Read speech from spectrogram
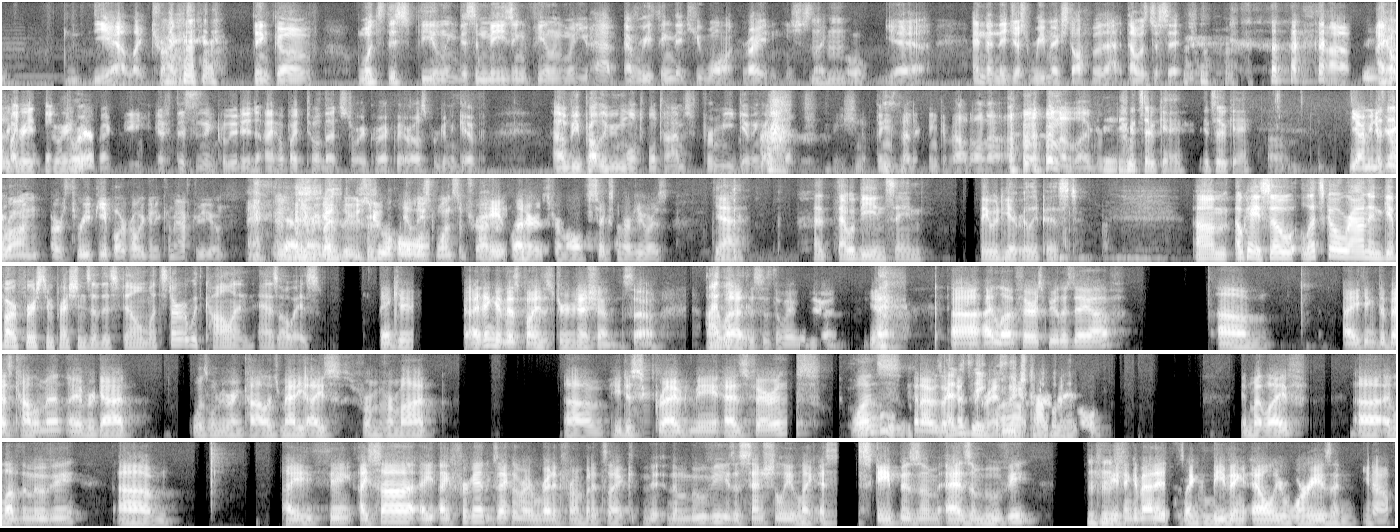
yeah," like trying to think of what's this feeling, this amazing feeling when you have everything that you want, right? And he's just like, Mhm. oh yeah. And then they just remixed off of that. That was just it. Uh, I hope a I great told that story. story correctly. If this is included, I hope I told that story correctly, or else we're gonna give. That would be probably be multiple times for me giving out that information of things that I think about on a on a live. recording. it's okay. It's okay. Um, Yeah, I mean, But if you're wrong, our three people are probably going to come after you. Yeah, we we might lose two at least one subscriber. hate letters from all six of our viewers. Yeah, that, that would be insane. They would get really pissed. Um, okay, so let's go around and give our first impressions of this film. Let's start with Colin, as always. Thank you. I think at this point it's tradition, so I'm I love glad it. this is the way we do it. Yeah, uh, I love Ferris Bueller's Day Off. Um, I think the best compliment I ever got was when we were in college. Matty Ice from Vermont. Um, he described me as Ferris once, Ooh, and I was like, "That's the a greatest huge thing I've ever been compliment. in my life." Uh, I love the movie. Um, I think I saw. I, I forget exactly where I read it from, but it's like the, the movie is essentially like escapism as a movie. If Mhm. you think about it, it's like leaving all your worries and you know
